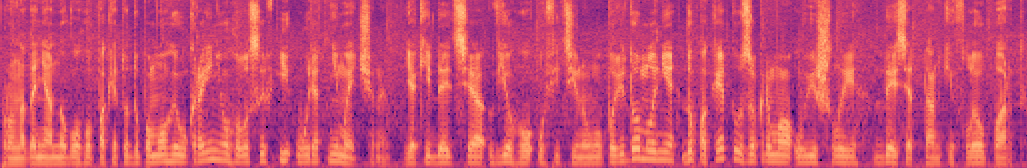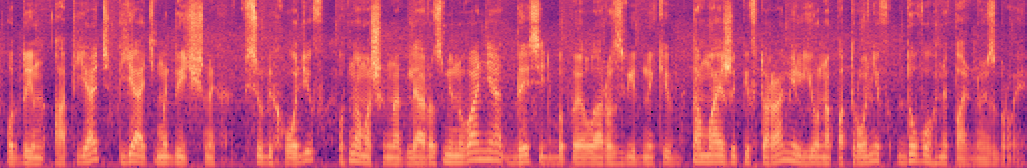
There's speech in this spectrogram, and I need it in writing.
Про надання нового пакету допомоги Україні оголосив і уряд Німеччини. Як йдеться в його офіційному повідомленні, до пакету зокрема увійшли 10 танків Леопард 1 А 5 5 медичних всюдиходів, одна машина для розмінування, 10 БПЛА розвідників та майже півтора мільйона патронів до вогнепальної зброї.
